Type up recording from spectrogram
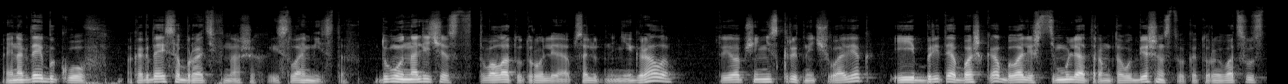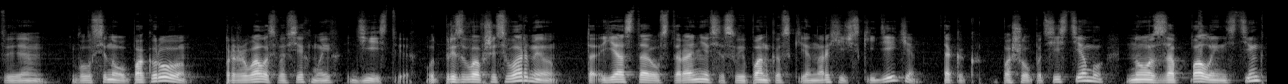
а иногда и быков, а когда и собратьев наших, исламистов. Думаю, наличие ствола тут роли абсолютно не играло, что я вообще не скрытный человек, и бритая башка была лишь стимулятором того бешенства, которое в отсутствие волосяного покрова прорывалась во всех моих действиях. Вот призывавшись в армию, я оставил в стороне все свои панковские анархические идейки, так как пошел под систему, но запал инстинкт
